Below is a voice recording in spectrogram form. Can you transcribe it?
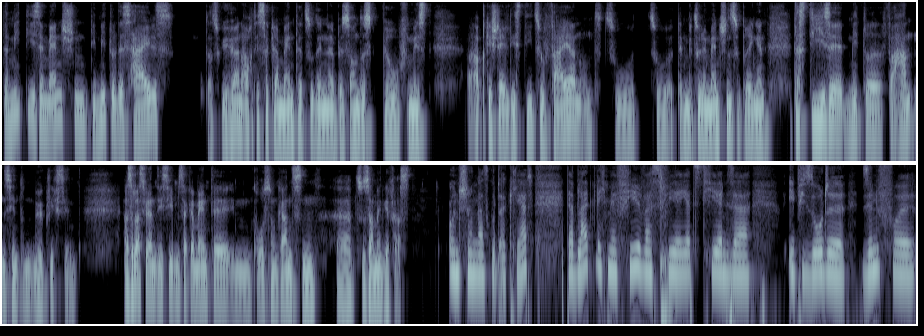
damit diese Menschen die Mittel des Heils, dazu gehören auch die Sakramente, zu denen er besonders berufen ist, abgestellt ist, die zu feiern und zu, zu, den, zu den Menschen zu bringen, dass diese Mittel vorhanden sind und möglich sind. Also das wären die sieben Sakramente im Großen und Ganzen äh, zusammengefasst. Und schon ganz gut erklärt. Da bleibt nicht mehr viel, was wir jetzt hier in dieser Episode sinnvoll,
